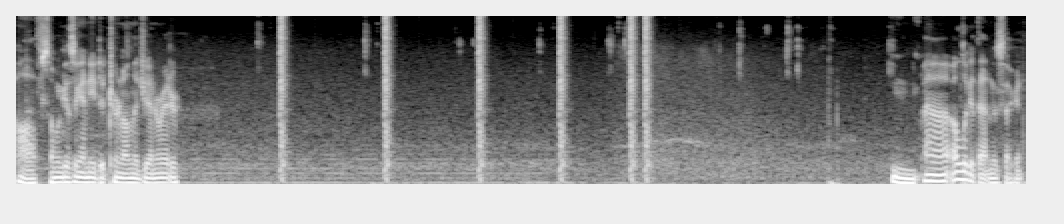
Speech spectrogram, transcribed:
off, so I'm guessing I need to turn on the generator. Hmm, uh, I'll look at that in a second.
